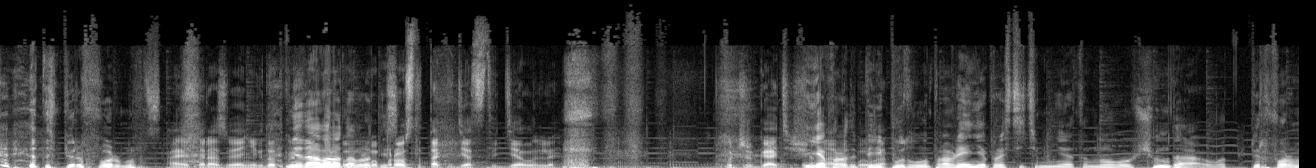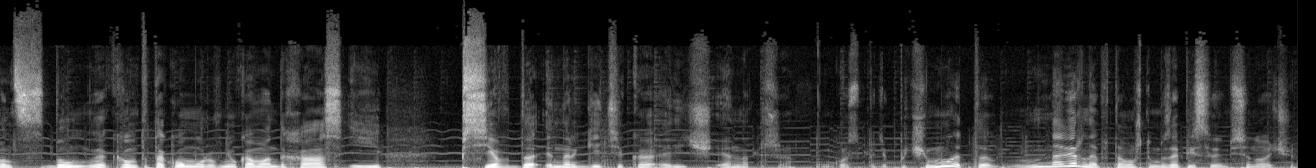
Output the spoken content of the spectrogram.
Это перформанс. А это разве анекдот? Не, наоборот, наоборот, Мы просто так в детстве делали. Поджигать еще Я, правда, было. перепутал направление, простите мне это. Ну, в общем, да, вот перформанс был на каком-то таком уровне у команды Haas и псевдоэнергетика Rich Energy. Господи, почему это? Ну, Наверное, потому что мы записываемся ночью.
